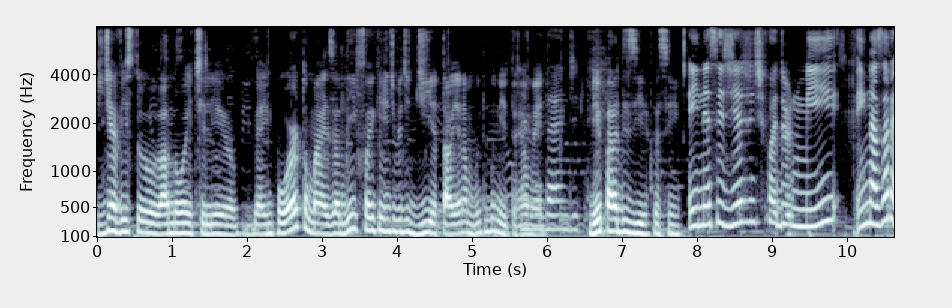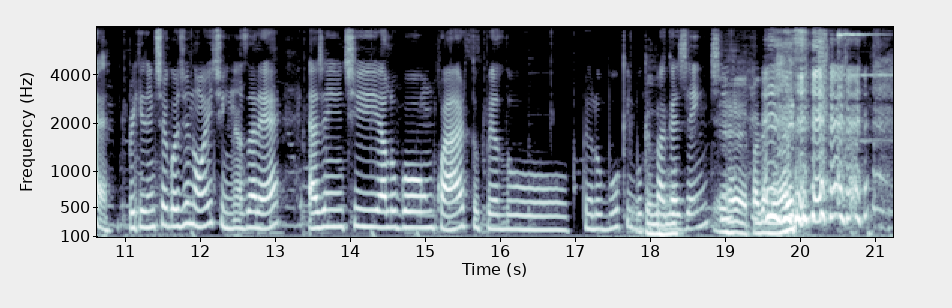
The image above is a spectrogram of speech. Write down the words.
A gente tinha visto a noite ali é, em Porto, mas ali foi o que a gente viu de dia e tal. E era muito bonito, É realmente. verdade. Meio paradisíaco, assim. E nesse dia a gente foi dormir em Nazaré, porque a gente chegou de noite em Nazaré. A gente alugou um quarto pelo, pelo Booking, Booking Pelo paga a Booking. gente. É, paga nós.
